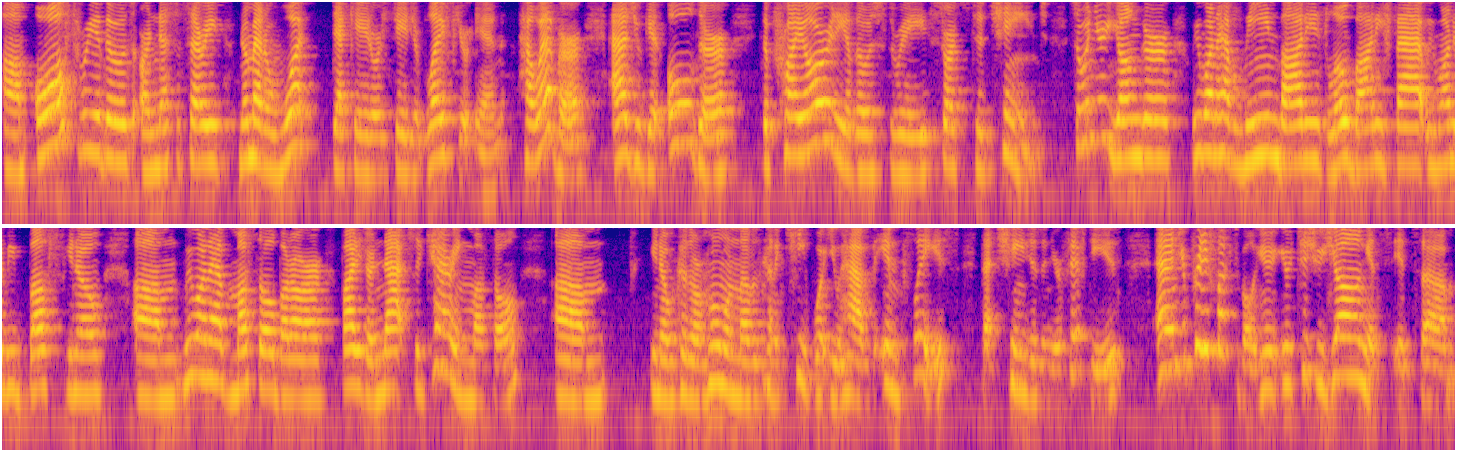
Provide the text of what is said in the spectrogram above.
Um, all three of those are necessary no matter what decade or stage of life you're in. However, as you get older, the priority of those three starts to change. So when you're younger, we want to have lean bodies, low body fat. We want to be buff, you know. Um, we want to have muscle, but our bodies are naturally carrying muscle. Um, you know, because our hormone levels kind of keep what you have in place that changes in your 50s. And you're pretty flexible. Your, your tissue's young. It's, it's um,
